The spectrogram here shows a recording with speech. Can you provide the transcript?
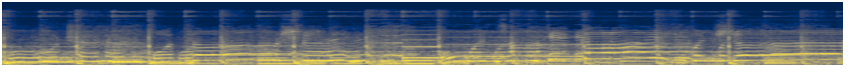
浮沉我等谁不问苍天该问谁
